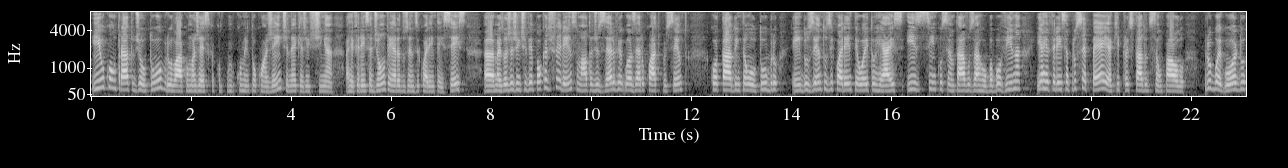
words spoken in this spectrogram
E o contrato de outubro, lá como a Jéssica comentou com a gente, né, que a gente tinha a referência de ontem era 246, uh, ah, mas hoje a gente vê pouca diferença, uma alta de 0,04%, cotado então outubro em R$ 248,05 arroba bovina e a referência para o CPEA aqui para o estado de São Paulo Para o boi gordo,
